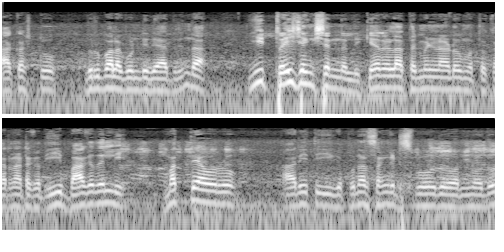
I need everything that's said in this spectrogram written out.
ಸಾಕಷ್ಟು ದುರ್ಬಲಗೊಂಡಿದೆ. ಆದ್ದರಿಂದ ಈ ಟ್ರೈ ಜಂಕ್ಷನ್ನಲ್ಲಿ ಕೇರಳ, ತಮಿಳುನಾಡು ಮತ್ತು ಕರ್ನಾಟಕದ ಈ ಭಾಗದಲ್ಲಿ ಮತ್ತೆ ಅವರು ಆ ರೀತಿ ಈಗ ಪುನರ್ ಸಂಘಟಿಸಬಹುದು ಅನ್ನೋದು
